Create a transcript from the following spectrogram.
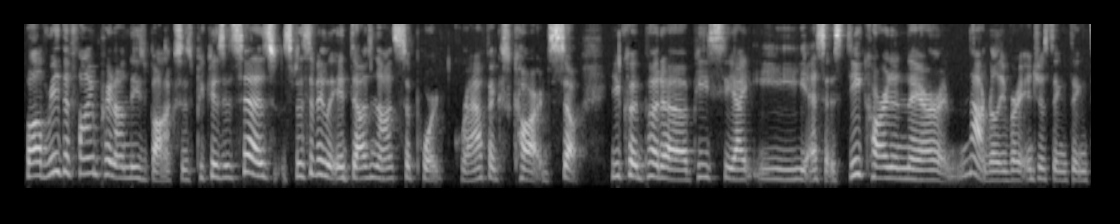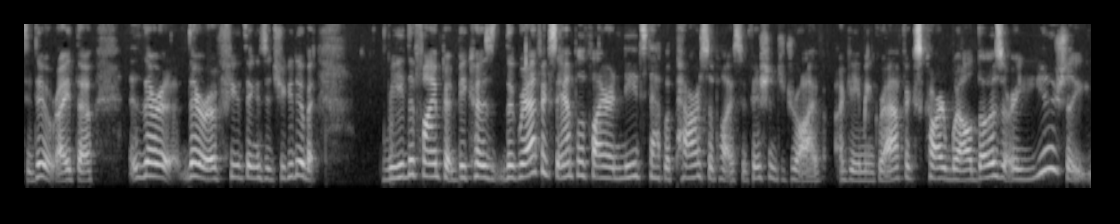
Well, read the fine print on these boxes because it says specifically it does not support graphics cards. So you could put a PCIe SSD card in there. Not really a very interesting thing to do, right? Though there, there are a few things that you could do, but read the fine print because the graphics amplifier needs to have a power supply sufficient to drive a gaming graphics card. Well, those are usually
